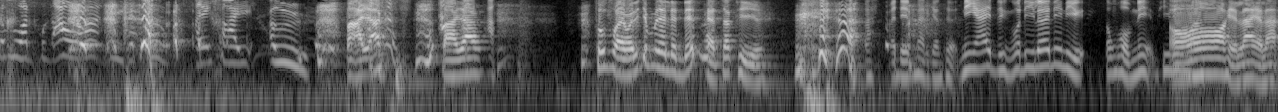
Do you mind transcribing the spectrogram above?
ตำรวจมึงเอาละนี่กระทืบไอ้ใครเออตายยังตายยังสงสัยวันนี้จะไม่ได้เล่นเดสแมทสักทีไปเดนแมทกันเถอะนี่ไงถึงพอดีเลยนี่นี่ตรงผมนี่พี่อ๋วิ่องมาเห็นแล้วเห็นแล้ว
